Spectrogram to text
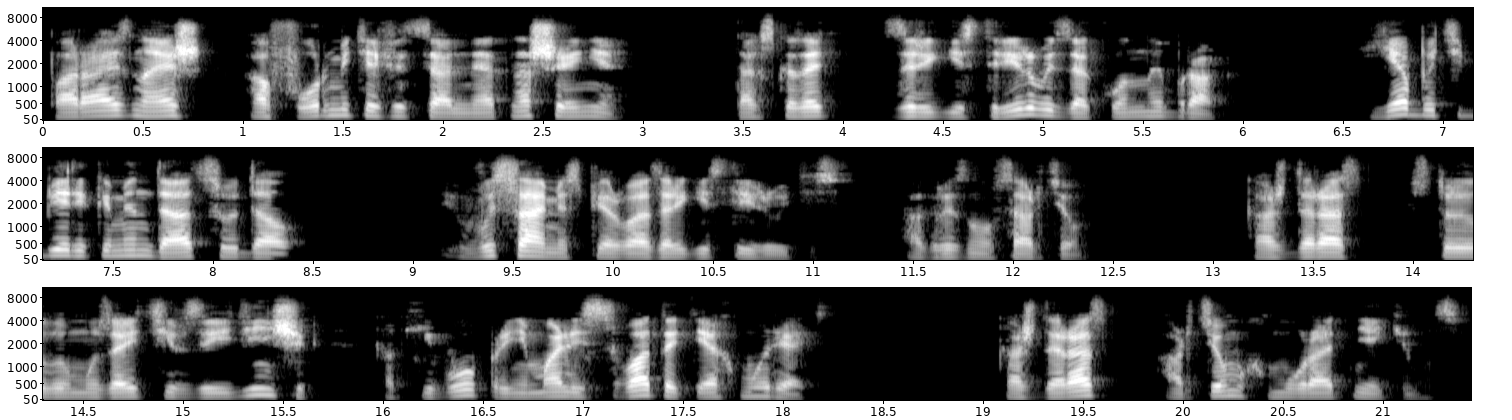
Пора, знаешь, оформить официальные отношения. Так сказать, зарегистрировать законный брак. Я бы тебе рекомендацию дал. Вы сами сперва зарегистрируйтесь, огрызнулся Артем. Каждый раз стоило ему зайти в заединщик, как его принимались сватать и охмурять. Каждый раз Артем хмуро отнекивался.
